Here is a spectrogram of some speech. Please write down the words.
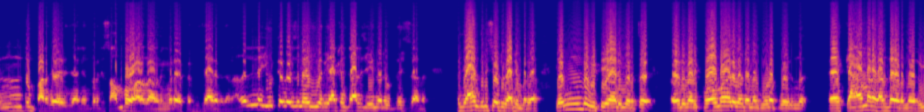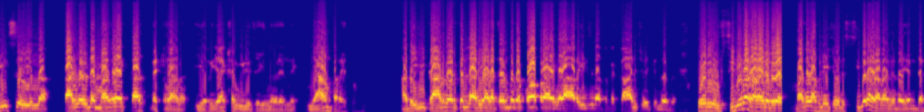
എന്തും പറഞ്ഞു കഴിഞ്ഞാൽ എന്തോ ഒരു സംഭവമാണെന്നാണ് നിങ്ങളുടെയൊക്കെ വിചാരം ഇതാണ്. അതെല്ലാം യൂട്യൂബേഴ്സിനെ ഈ റിയാക്ഷൻ ചാനൽ ചെയ്യുന്നവരെ ഉദ്ദേശിച്ചാണ്. ഞാൻ തിരിച്ചൊരു കാര്യം പറയാം. എന്ത് കിട്ടിയാലും എടുത്ത് ഒരു മാതിരി കോമാളികളുടെ എല്ലാം കൂടെ പോയിരുന്ന് ക്യാമറ കണ്ടു റീൽസ് ചെയ്യുന്ന താങ്കളുടെ മകളെക്കാൾ ബെറ്ററാണ് ഈ റിയാക്ഷൻ വീഡിയോ ചെയ്യുന്നവരെന്ന് ഞാൻ പറയത്തുള്ളൂ. അത് ഈ കാണുന്നവർക്കെല്ലാം അറിയാത്ത എന്തൊക്കെ കോപ്രായങ്ങൾ ആ റീൽസിനകത്തൊക്കെ കാണിച്ചു വെക്കുന്നതെന്ന്. ഒരു സിനിമ കാണാനിടയെ മകൾ അഭിനയിച്ച ഒരു സിനിമ കാണാനിടയെ എന്റെ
